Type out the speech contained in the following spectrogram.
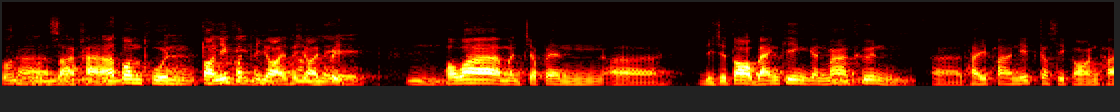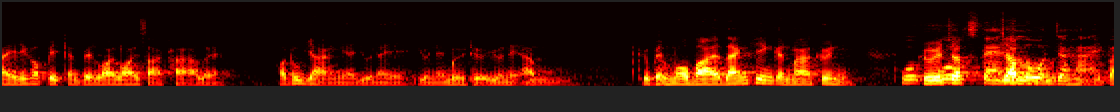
ต้นทุนอ่าสาขาของต้นทุนาตอนนี้ก็ที่ทยอยดินทยอยทำเลปิดอืมเพราะว่ามันจะเป็นดิจิ t a ลแบงกิ้งกันมากขึ้นอ่าไทยพาณิชย์กสิกรไทยนี่ก็ปิดกันเป็นร้อยร้อยๆ สาขาเลย เพราะทุกอย่างเนี่ยอยู่ในอยู่ในมือถืออยู่ในแอป คือเป็นโมบายแบงกิ้งกันมากขึ้นพวกคือพวจะก stand จะ alone จะหายไป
